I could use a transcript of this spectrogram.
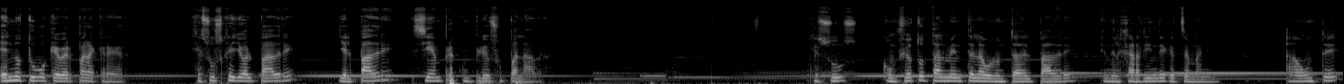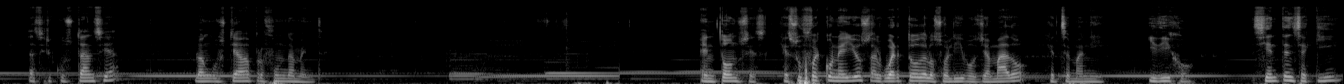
Él no tuvo que ver para creer. Jesús creyó al Padre y el Padre siempre cumplió su palabra. Jesús confió totalmente en la voluntad del Padre en el jardín de Getsemaní, aunque la circunstancia lo angustiaba profundamente. Entonces Jesús fue con ellos al huerto de los olivos llamado Getsemaní y dijo, siéntense aquí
